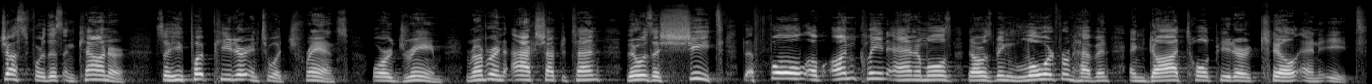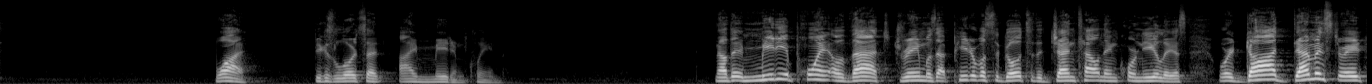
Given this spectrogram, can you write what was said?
just for this encounter. So he put Peter into a trance or a dream. Remember in Acts chapter 10, there was a sheet that full of unclean animals that was being lowered from heaven, and God told Peter, kill and eat. Why? Because the Lord said, I made him clean. Now, the immediate point of that dream was that Peter was to go to the Gentile named Cornelius, where God demonstrated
